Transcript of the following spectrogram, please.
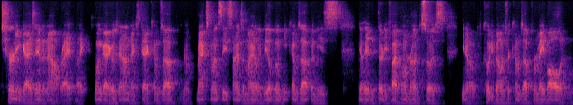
churning guys in and out, right? Like one guy goes down, next guy comes up. You know, Max Muncy signs a minor league deal, boom, he comes up and he's you know hitting 35 home runs. So it's you know Cody Bellinger comes up from A ball and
